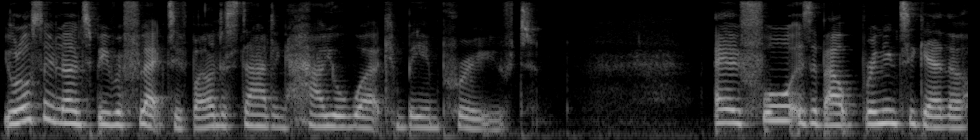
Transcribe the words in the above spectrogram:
You'll also learn to be reflective by understanding how your work can be improved. AO4 is about bringing together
